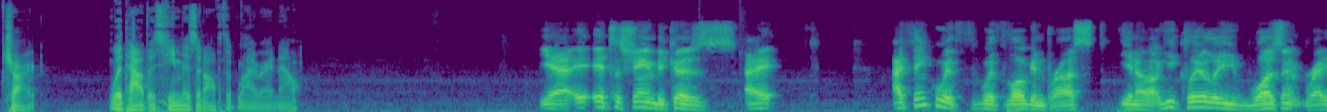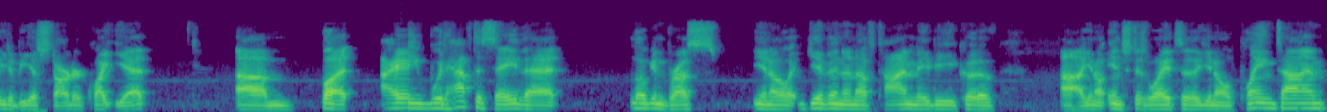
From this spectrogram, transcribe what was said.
chart with how this team is at offensive line right now. Yeah, it, it's a shame because I, I think with with Logan Bruss, you know, he clearly wasn't ready to be a starter quite yet. Um, but I would have to say that Logan Bruss, you know, given enough time, maybe he could have, uh, you know, inched his way to, you know, playing time.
